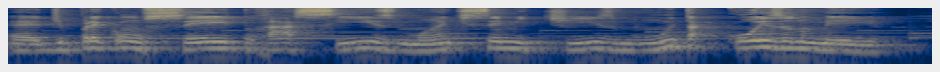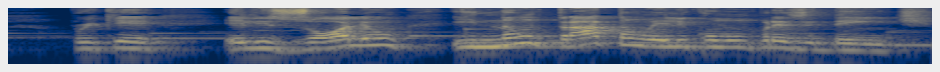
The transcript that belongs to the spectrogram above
é, de preconceito, racismo, antissemitismo, muita coisa no meio, porque eles olham e não tratam ele como um presidente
